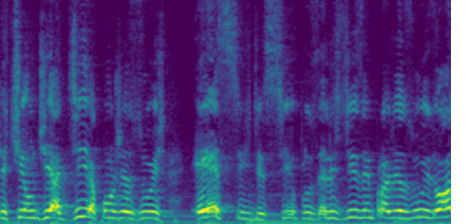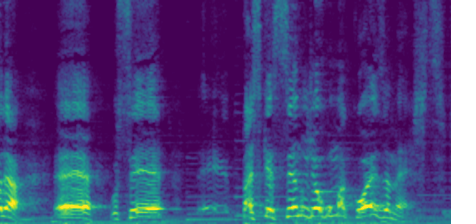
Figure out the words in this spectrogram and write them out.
que tinham dia a dia com Jesus, esses discípulos, eles dizem para Jesus: Olha, é, você está é, esquecendo de alguma coisa, mestre.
